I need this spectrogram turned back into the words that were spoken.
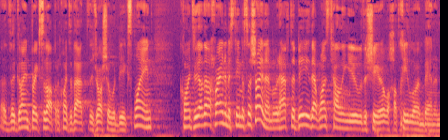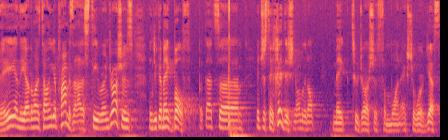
Uh, the Gain breaks it up, and according to that, the drasha would be explained. According to the other Achrayim, Estimus Lashainim, it would have to be that one's telling you the Shir, Lachatchila, and Banani, and the other one's telling you a promise. They're not a stira and and you can make both. But that's uh, interesting chiddush. Normally, don't make two drushes from one extra word. Yes?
